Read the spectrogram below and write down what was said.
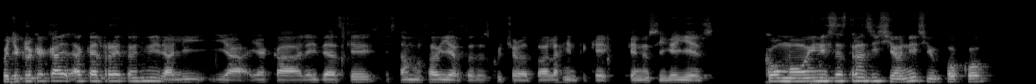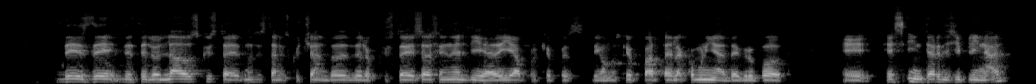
Pues yo creo que acá, acá el reto en general y, y, acá la idea es que estamos abiertos a escuchar a toda la gente que, que nos sigue y es cómo en estas transiciones y un poco desde, desde los lados que ustedes nos están escuchando, desde lo que ustedes hacen en el día a día, porque pues digamos que parte de la comunidad del Grupo eh, es interdisciplinar,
